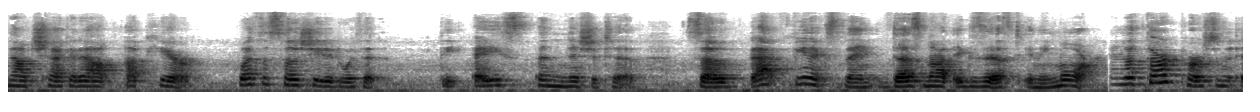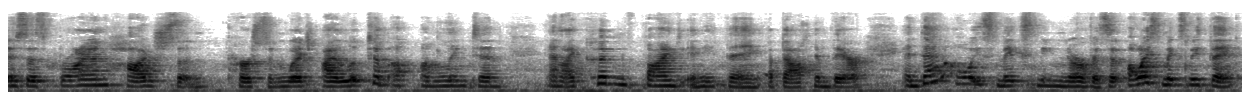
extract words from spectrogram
Now check it out up here. What's associated with it? The ACE initiative. So that Phoenix thing does not exist anymore. And the third person is this Brian Hodgson person, which I looked him up on LinkedIn and I couldn't find anything about him there. And that always makes me nervous. It always makes me think,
